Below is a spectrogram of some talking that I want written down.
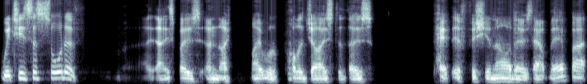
which is a sort of, I suppose, and I I will apologise to those pet aficionados out there, but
